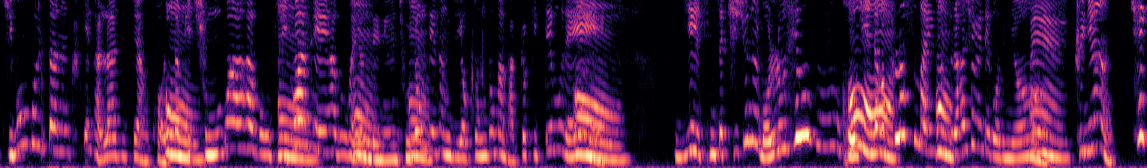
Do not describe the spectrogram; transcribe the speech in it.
기본 골자는 크게 달라지지 않고 어차피 어. 중과하고 비과세하고 관련되는 조정 어. 대상 지역 정도만 바뀌었기 때문에 어. 이게 진짜 기준을 뭘로 세우고 거기에다가 어. 플러스 마이너스를 하셔야 되거든요. 네. 그냥 최근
